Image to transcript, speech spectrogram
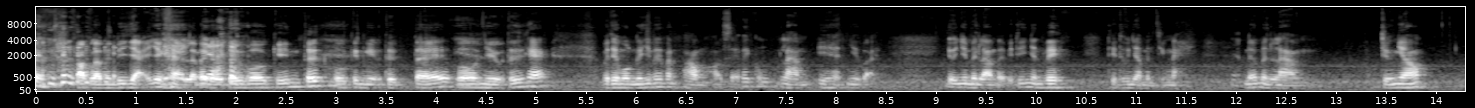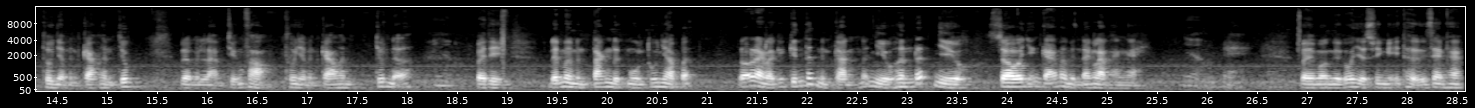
hoặc là mình đi dạy chẳng hạn là phải Dạ. đầu tư vô kiến thức vô kinh nghiệm thực tế vô Dạ. nhiều thứ khác vậy thì một người nhân viên văn phòng họ sẽ phải cũng làm y hệt như vậy ví dụ như mình làm tại vị trí nhân viên thì thu nhập mình chừng này. Nếu mình làm trưởng nhóm thu nhập mình cao hơn chút rồi mình làm trưởng phòng thu nhập mình cao hơn chút nữa Dạ. vậy thì để mà mình tăng được nguồn thu nhập á rõ ràng là cái kiến thức mình cần nó nhiều hơn rất nhiều so với những cái mà mình đang làm hàng ngày Dạ. À, vậy mọi người có bao giờ suy nghĩ thử xem ha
